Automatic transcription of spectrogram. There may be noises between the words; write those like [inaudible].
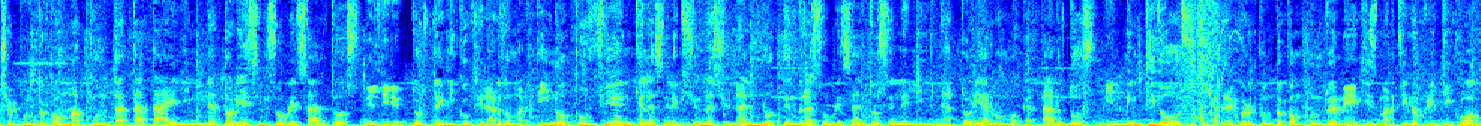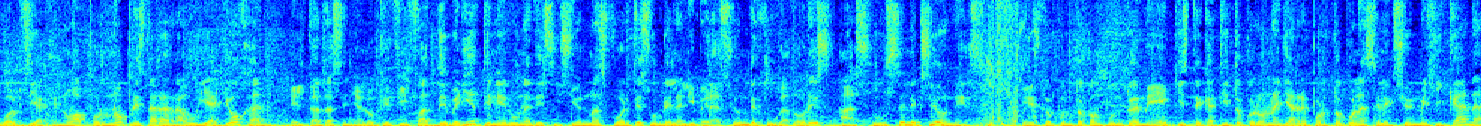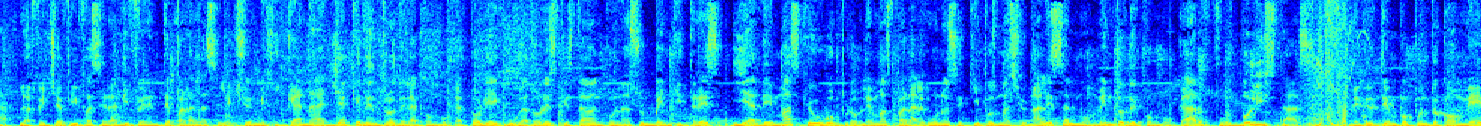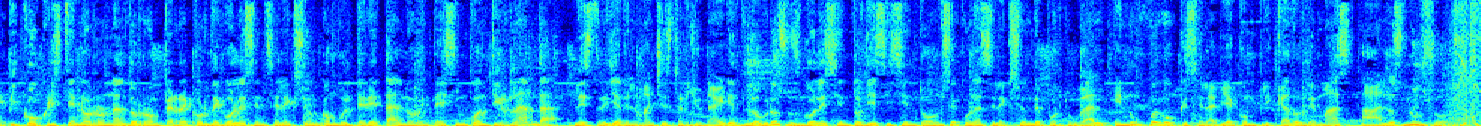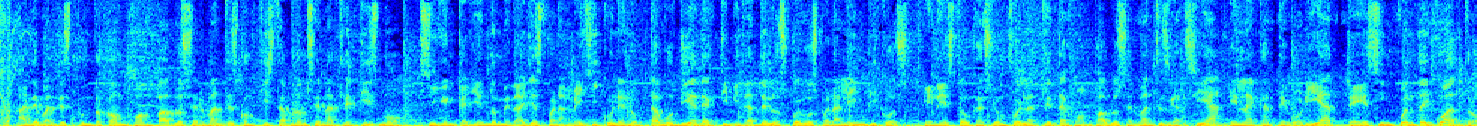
Cancha.com apunta Tata a eliminatorias sin sobresaltos. El director técnico Gerardo Martino confía en que la selección nacional no tendrá sobresaltos en la eliminatoria rumbo a Qatar 2022. Record.com.mx Martino criticó a Wolves y a Genoa por no prestar a Raúl y a Johan. El Tata señaló que FIFA debería tener una decisión más fuerte sobre la liberación de jugadores a sus selecciones. Esto.com.mx Tecatito Corona ya reportó con la selección mexicana. La fecha FIFA será diferente para la selección mexicana ya que dentro de la convocatoria hay jugadores que estaban con la sub-23 y además que hubo problemas para algunos equipos nacionales al momento de convocar futbolistas. Mediotiempo.com épico, Cristiano Ronaldo rompe récord de goles en selección con voltereta al 95 ante Irlanda. La estrella del Manchester United logró sus goles 110 y 111 con la selección de Portugal en un juego que se le había complicado de más a los lusos. Adevaldez.com Juan Pablo Cervantes conquista bronce en atletismo. Siguen cayendo medallas para México en el octavo día de actividad de los Juegos Paralímpicos. En esta ocasión fue el atleta Juan Pablo Cervantes García en la categoría T54.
